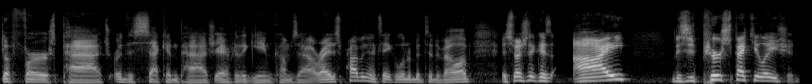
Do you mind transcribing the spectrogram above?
the first patch or the second patch after the game comes out, right? It's probably going to take a little bit to develop, especially because I, this is pure speculation.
